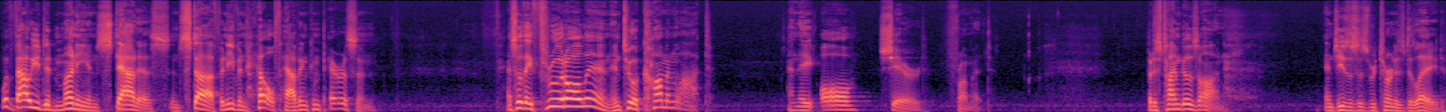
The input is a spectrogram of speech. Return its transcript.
What value did money and status and stuff and even health have in comparison? And so they threw it all in into a common lot and they all shared from it. But as time goes on and Jesus' return is delayed,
